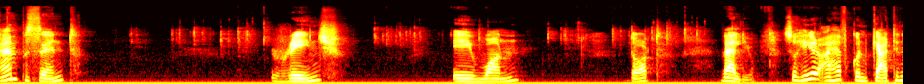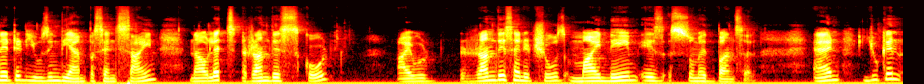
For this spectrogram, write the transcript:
ampersand range a1 dot value. So here I have concatenated using the ampersand sign. Now let's run this code. I would run this and it shows my name is Sumit Bansal. And you can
